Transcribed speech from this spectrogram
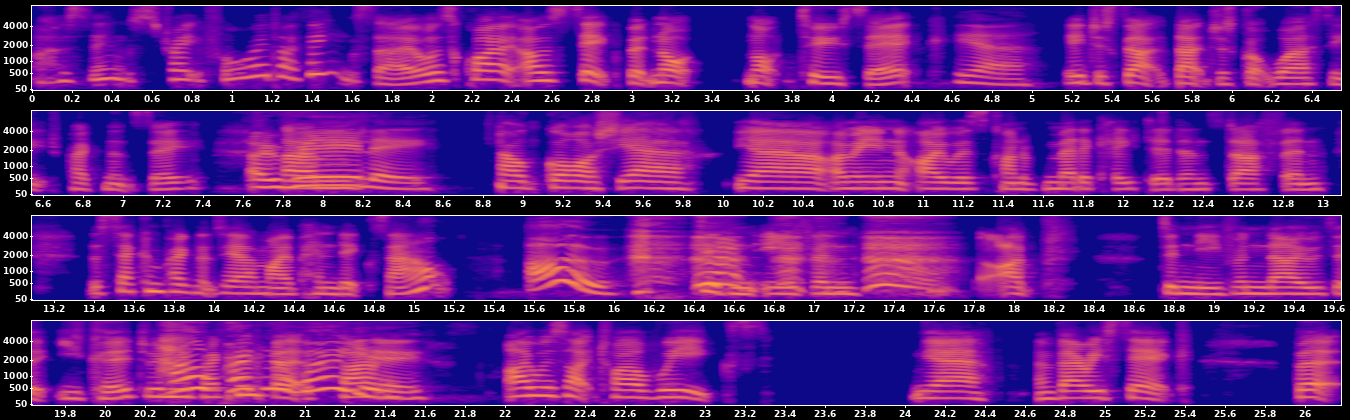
I was think straightforward. I think so. I was quite, I was sick, but not, not too sick. Yeah. It just, that, that just got worse each pregnancy. Oh, um, really? Oh gosh. Yeah. Yeah. I mean, I was kind of medicated and stuff. And the second pregnancy, I had my appendix out. oh. Didn't even, I didn't even know that you could when How you're pregnant. pregnant but were you? I was like 12 weeks. Yeah, and very sick. But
